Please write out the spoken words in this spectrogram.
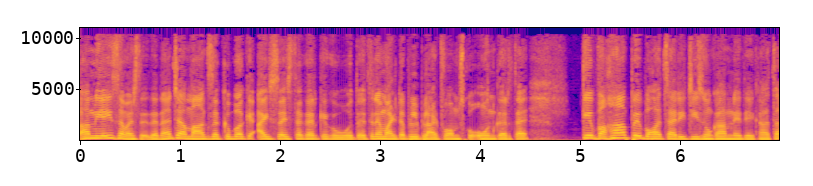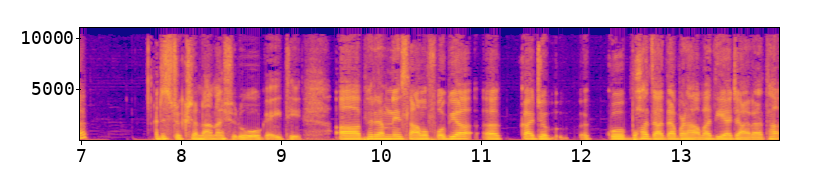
हम यही समझते थे ना चाहे मार्क जकबर्ग के आहिस्ता आहिस्ता करके वो होता है, इतने मल्टीपल प्लेटफॉर्म्स को ओन करता है, कि वहाँ पे बहुत सारी चीज़ों का हमने देखा था। रिस्ट्रिक्शन आना शुरू हो गई थी। आ, फिर हमने इस्लामोफोबिया का जब को बहुत ज़्यादा बढ़ावा दिया जा रहा था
